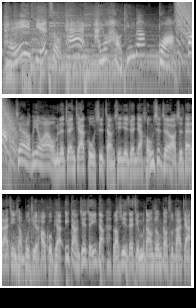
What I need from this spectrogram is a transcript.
嘿，别走开，还有好听的广告。亲爱的老朋友啊，我们的专家股市涨先机专家洪世哲老师带大家进场布局的好股票，一档接着一档。老师也在节目当中告诉大家，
